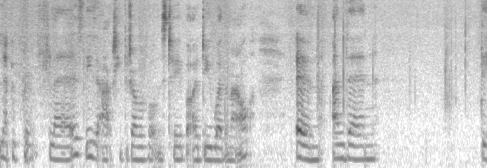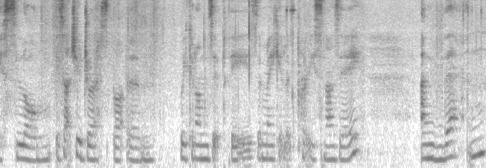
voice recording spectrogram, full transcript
leopard print flares. These are actually pyjama bottoms too, but I do wear them out. Um, and then this long, it's actually a dress, but um, we can unzip these and make it look pretty snazzy. And then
